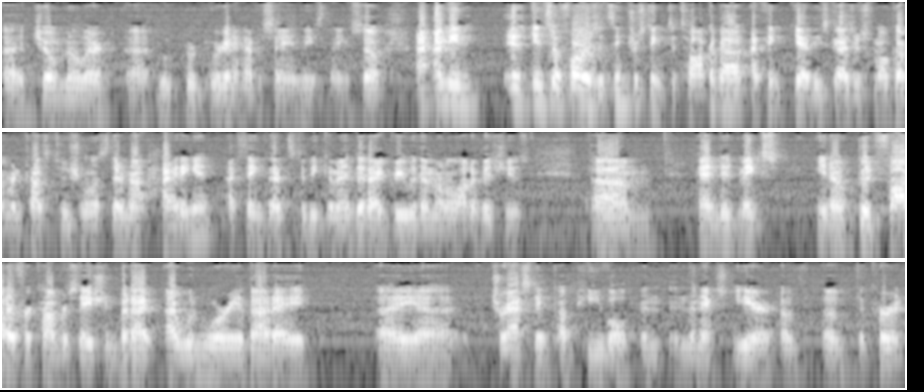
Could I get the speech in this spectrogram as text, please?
uh, Joe Miller uh, who, who, are going to have a say in these things. So I, I mean, in, insofar as it's interesting to talk about, I think yeah, these guys are small government constitutionalists. They're not hiding it. I think that's to be commended. I agree with them on a lot of issues, um, and it makes you know good fodder for conversation. But I, I wouldn't worry about a a uh, drastic upheaval in, in the next year of, of the current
